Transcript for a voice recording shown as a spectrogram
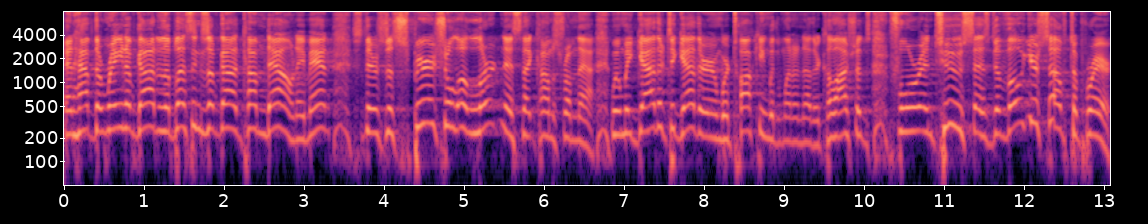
and have the rain of God and the blessings of God come down. Amen. There's a spiritual alertness that comes from that when we gather together and we're talking with one another. Colossians 4 and 2 says, Devote yourself to prayer.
